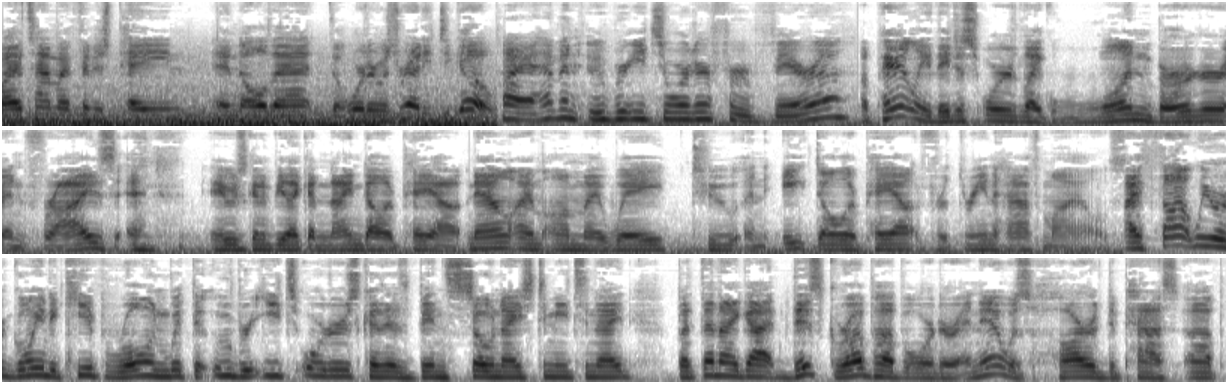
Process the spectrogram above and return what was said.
by the time I finished paying and all that, the order was ready to go. Hi, I have an Uber Eats order for Vera. Apparently, they just ordered like one burger and fries, and it was gonna be like a $9 payout. Now I'm on my way to an $8 payout for three and a half miles. I thought we were going to keep rolling with the Uber Eats orders because it's been so nice to me tonight, but then I got this Grubhub order and it was hard to pass up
